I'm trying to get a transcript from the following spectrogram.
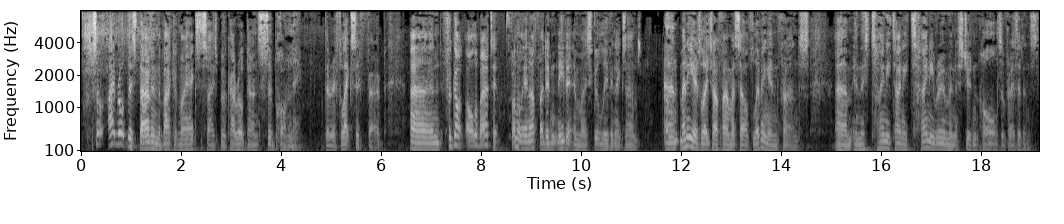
so I wrote this down in the back of my exercise book. I wrote down se branler the reflexive verb. and forgot all about it. Funnily enough, I didn't need it in my school leaving exams. And many years later, I found myself living in France um, in this tiny, tiny, tiny room in the student halls of residence.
